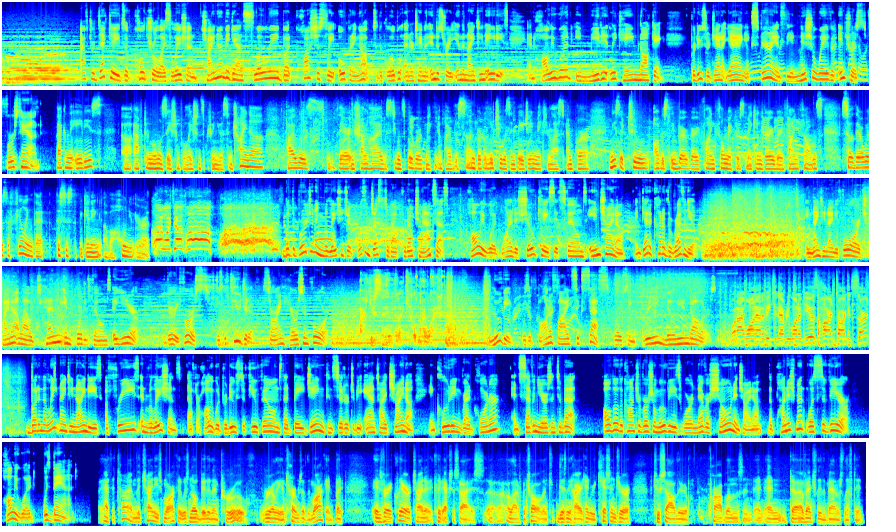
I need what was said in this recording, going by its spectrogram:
After decades of cultural isolation, China began slowly but cautiously opening up to the global entertainment industry in the 1980s, and Hollywood immediately came knocking. Producer Janet Yang experienced the initial wave of interest firsthand. Back in the 80s, uh, after normalization of relations between U.S. and China, I was there in Shanghai with Steven Spielberg making Empire of the Sun. Bertolucci was in Beijing making Last Emperor. And these are two obviously very, very fine filmmakers making very, very fine films. So there was a feeling that this is the beginning of a whole new era. But the burgeoning relationship wasn't just about production access. Hollywood wanted to showcase its films in China and get a cut of the revenue. In 1994, China allowed 10 imported films a year. The very first was The Fugitive, starring Harrison Ford. Are you saying that I killed my wife? The movie was a bona fide success, grossing $3 million. What I want out of each and every one of you is a hard target search. But in the late 1990s, a freeze in relations after Hollywood produced a few films that Beijing considered to be anti China, including Red Corner and Seven Years in Tibet. Although the controversial movies were never shown in China, the punishment was severe. Hollywood was banned. At the time, the Chinese market was no bigger than Peru, really, in terms of the market, but it was very clear China could exercise uh, a lot of control. And Disney hired Henry Kissinger to solve their problems, and, and, and uh, eventually the ban was lifted.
